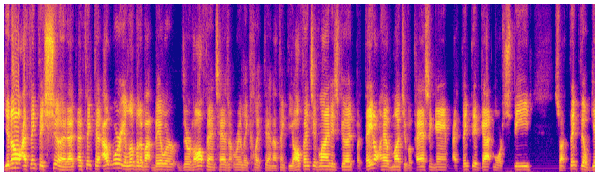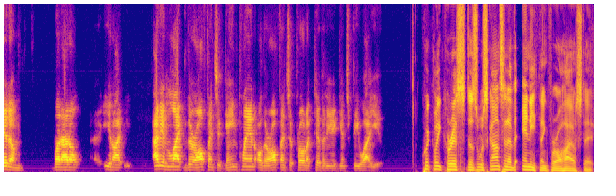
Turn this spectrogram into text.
You know, I think they should. I, I, think that I worry a little bit about Baylor. Their offense hasn't really clicked in. I think the offensive line is good, but they don't have much of a passing game. I think they've got more speed, so I think they'll get them. But I don't, you know, I I didn't like their offensive game plan or their offensive productivity against BYU. Quickly, Chris, does Wisconsin have anything for Ohio State?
